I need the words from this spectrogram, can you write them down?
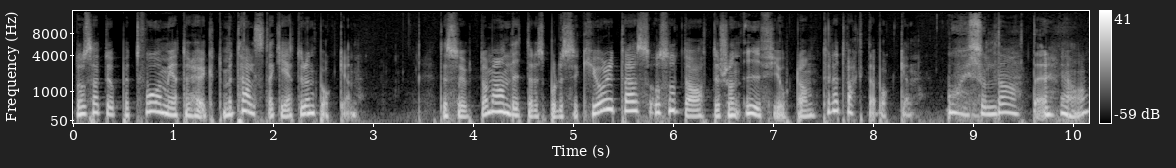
De satte upp ett två meter högt metallstaket runt bocken. Dessutom anlitades både Securitas och soldater från I14 till att vakta bocken. Oj, soldater. Ja.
